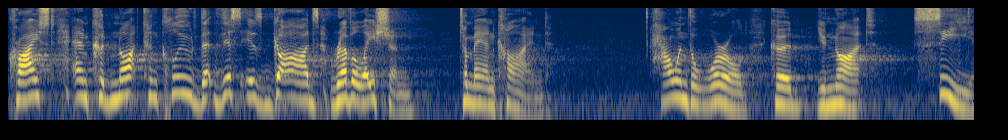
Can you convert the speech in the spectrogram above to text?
Christ, and could not conclude that this is God's revelation to mankind. How in the world could you not see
